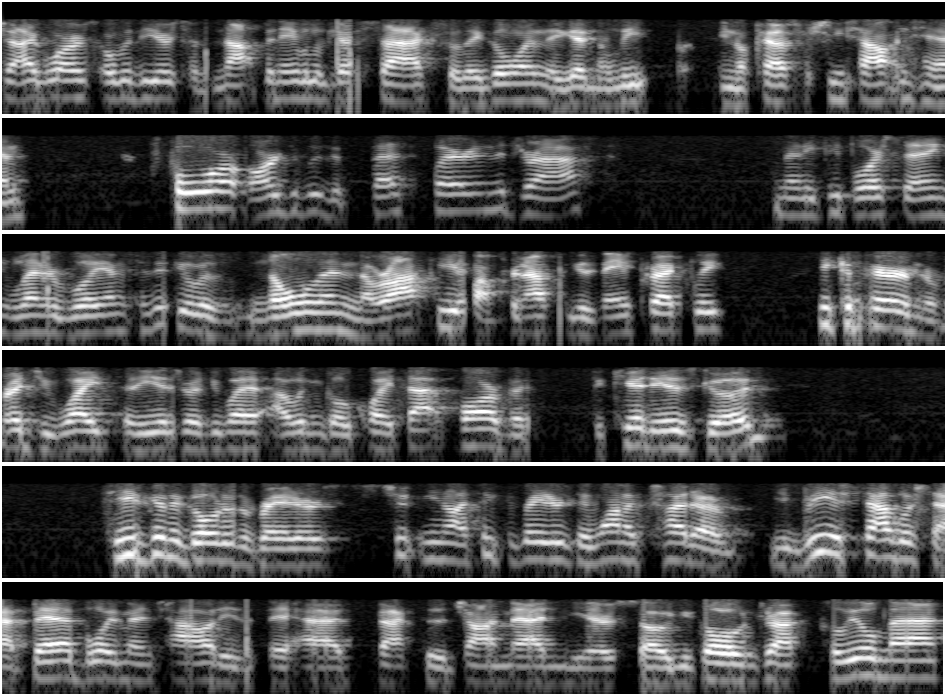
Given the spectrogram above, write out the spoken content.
Jaguars over the years have not been able to get sacks, so they go in, they get an elite, you know, pass rushing talent in him. Four, arguably the best player in the draft, many people are saying Leonard Williams. I think it was Nolan Nawrocki, if I'm pronouncing his name correctly. He compared him to Reggie White, said he is Reggie White. I wouldn't go quite that far, but the kid is good. He's going to go to the Raiders. You know, I think the Raiders they want to try to reestablish that bad boy mentality that they had back to the John Madden years. So you go and draft Khalil Mack,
